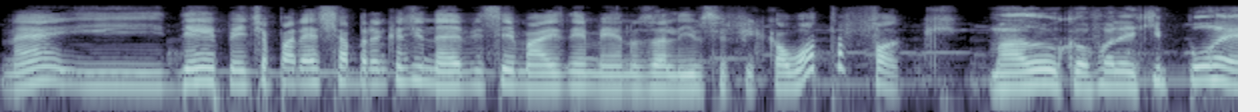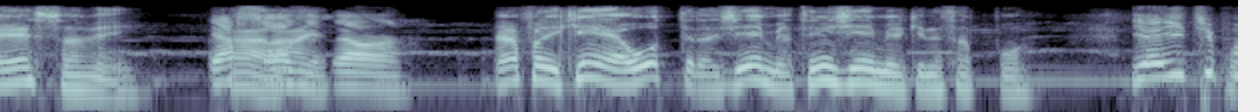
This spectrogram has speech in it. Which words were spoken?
né? E de repente aparece a Branca de Neve, sem mais nem menos ali. Você fica, what the fuck? Maluco, eu falei, que porra é essa, velho? É a Caralho. sogra dela. Aí eu falei, quem é? Outra? Gêmea? Tem gêmea aqui nessa porra. E aí, tipo,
